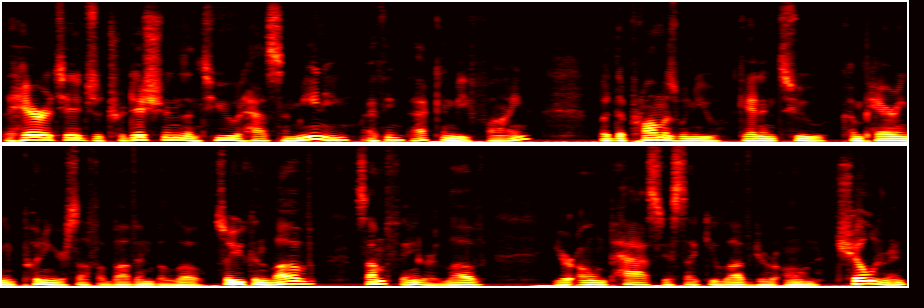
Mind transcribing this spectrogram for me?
the heritage, the traditions, and to you it has some meaning, I think that can be fine. But the problem is when you get into comparing and putting yourself above and below. So you can love something or love your own past just like you love your own children,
